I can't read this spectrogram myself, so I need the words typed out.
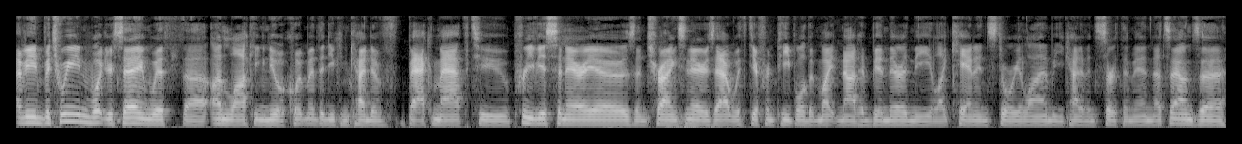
I mean, between what you're saying with uh, unlocking new equipment that you can kind of back map to previous scenarios and trying scenarios out with different people that might not have been there in the like canon storyline, but you kind of insert them in. That sounds uh,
